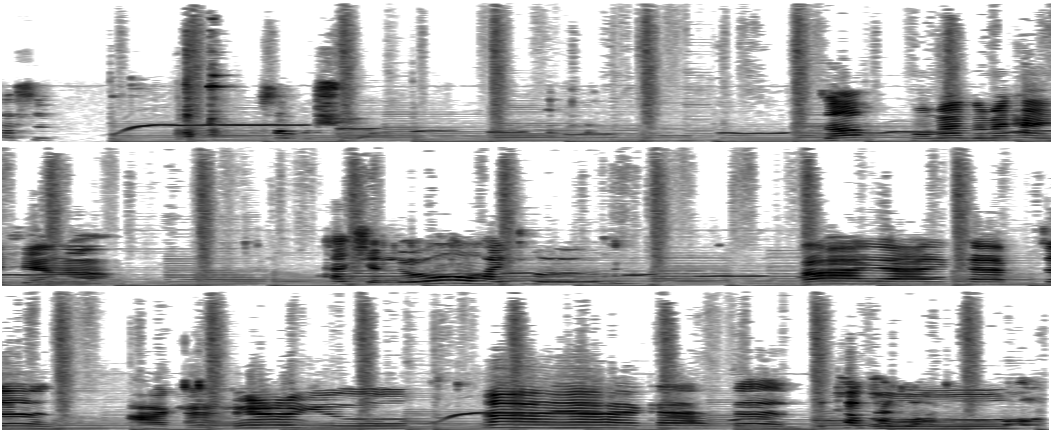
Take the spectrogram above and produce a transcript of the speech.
但是上不去了。走，我们要准备探险了。探险喽，海豚。Aye, aye, Captain. I can hear you. Aye, aye, Captain. 你看太多海绵宝宝了？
